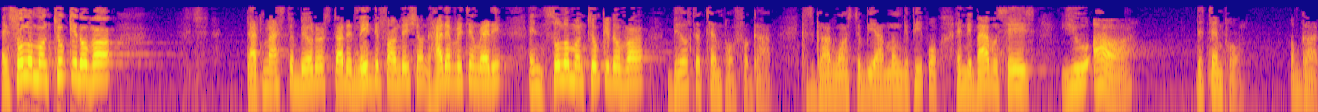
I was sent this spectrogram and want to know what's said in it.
And Solomon took it over. That master builder started, laid the foundation, had everything ready, and Solomon took it over, built a temple for God. Because God wants to be among the people. And the Bible says, You are the temple of God.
